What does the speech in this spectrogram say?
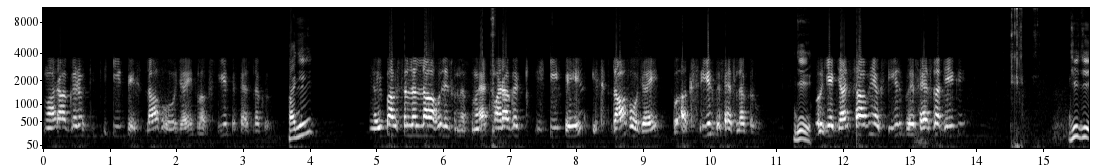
تمہارا اگر کسی چیز پہ اختلاف ہو جائے تو اکثریت پہ فیصلہ کرو. ہاں جی؟ نبی پاک صلی اللہ علیہ وسلم نے فرمایا تمہارا اگر کسی چیز پہ اختلاف ہو جائے تو اکثریت پہ فیصلہ کرو. جی۔ تو یہ جج صاحب نے اکثریت پہ فیصلہ دے کے جی جی۔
